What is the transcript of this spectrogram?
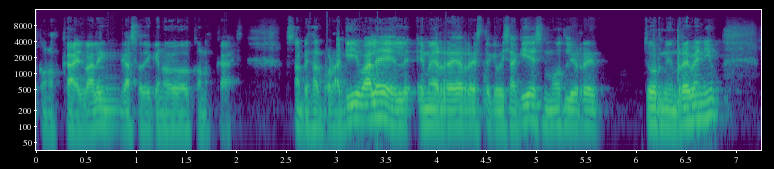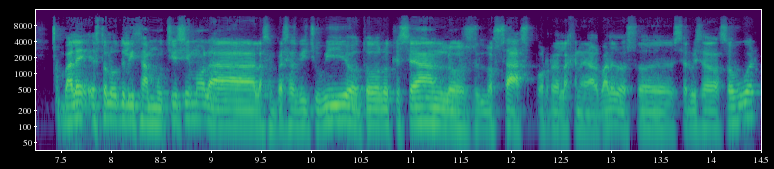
conozcáis, ¿vale? En caso de que no los conozcáis. Vamos a empezar por aquí, ¿vale? El MRR este que veis aquí es Monthly Returning Revenue. ¿Vale? Esto lo utilizan muchísimo las empresas B2B o todo lo que sean los, los SaaS, por regla general, ¿vale? Los uh, servicios de software.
